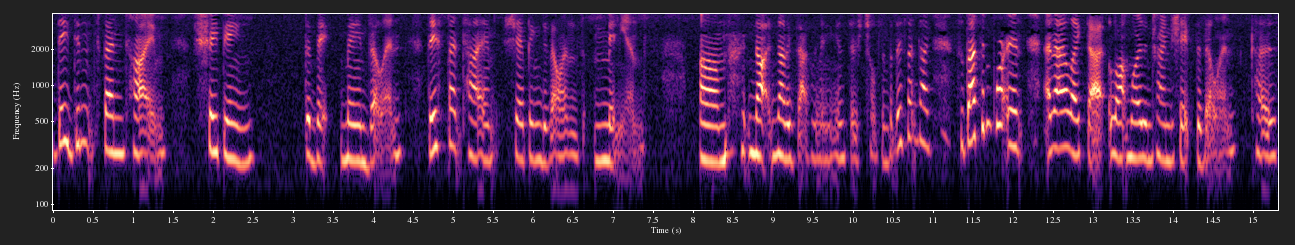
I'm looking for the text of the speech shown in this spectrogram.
they didn't spend time shaping the ma- main villain. They spent time shaping the villain's minions. Um, not not exactly minions. There's children, but they spent time. So that's important, and I like that a lot more than trying to shape the villain, cause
